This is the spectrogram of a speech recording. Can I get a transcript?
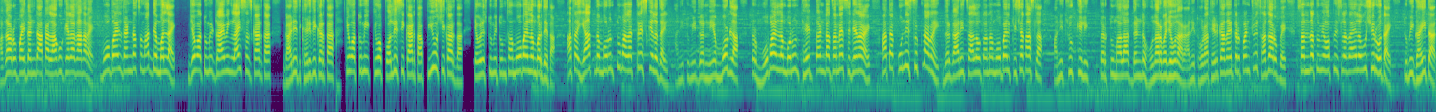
हजार रुपये दंड आता लागू केला जाणार आहे. मोबाईल दंडाचं माध्यम बनलं आहे जेव्हा तुम्ही ड्रायव्हिंग लायसन्स काढता गाडीत खरेदी करता किंवा तुम्ही किंवा पॉलिसी काढता पीओसी काढता त्यावेळेस तुम्ही तुमचा मोबाईल नंबर देता. आता याच नंबरवरून तुम्हाला ट्रेस केलं जाईल. आणि तुम्ही जर नियम मोडला तर मोबाईल नंबरवरून थेट दंडाचा मेसेज येणार आहे. आता कोणी सुटणार नाही. जर गाडी चालवताना मोबाईल खिशात असला आणि चूक केली तर तुम्हाला दंड होणार म्हणजे होणार. आणि थोडा थेडका नाही तर पंचवीस हजार रुपये. समजा तुम्ही ऑफिसला जायला उशीर होत आहे. तुम्ही घाईतात.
